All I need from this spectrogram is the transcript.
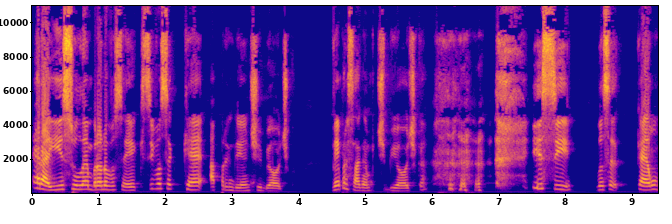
Era isso, lembrando a você que se você quer aprender antibiótico, vem para a saga antibiótica. E se você quer um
